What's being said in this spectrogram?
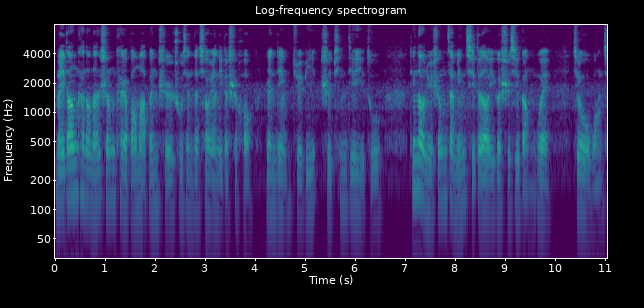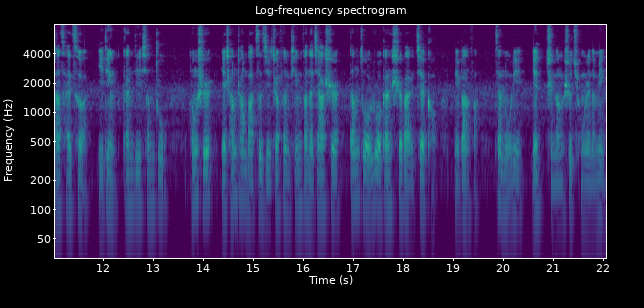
每当看到男生开着宝马奔驰出现在校园里的时候，认定绝逼是拼爹一族；听到女生在民企得到一个实习岗位，就妄加猜测，一定干爹相助，同时也常常把自己这份平凡的家世当做若干失败的借口。没办法，再努力也只能是穷人的命。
